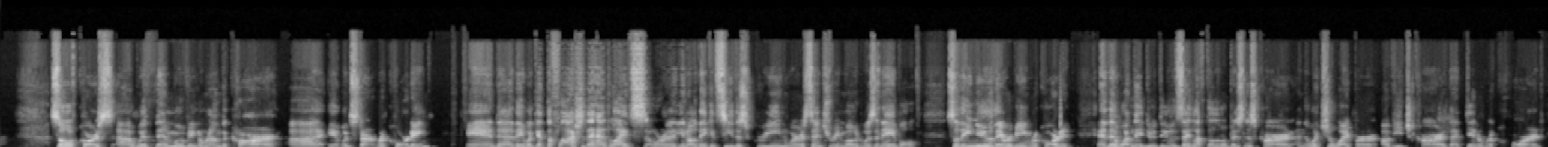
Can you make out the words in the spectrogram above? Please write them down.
So, of course, uh, with them moving around the car, uh, it would start recording and uh, they would get the flash of the headlights or, you know, they could see the screen where Sentry mode was enabled. So they knew they were being recorded. And then what they do do is they left a little business card and the windshield wiper of each car that did a record,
